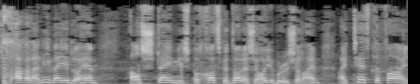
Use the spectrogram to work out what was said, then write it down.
Says Avalani Lohem I testify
